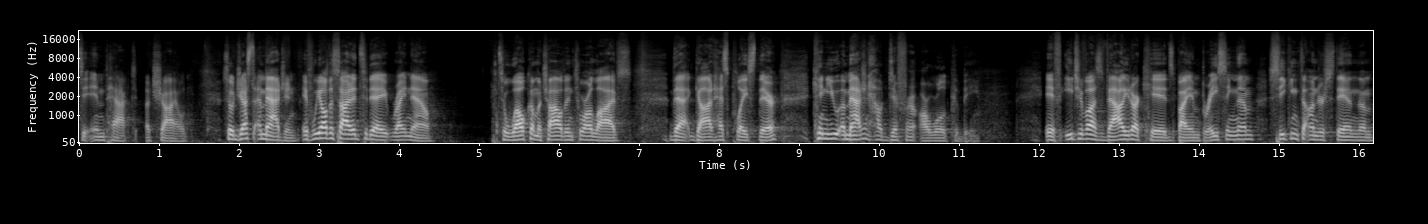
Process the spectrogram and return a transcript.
to impact a child. So just imagine if we all decided today, right now, to welcome a child into our lives that God has placed there. Can you imagine how different our world could be? If each of us valued our kids by embracing them, seeking to understand them,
